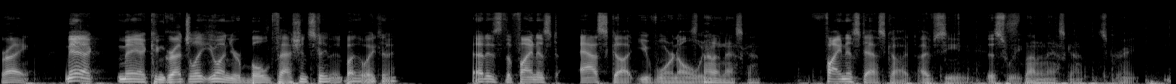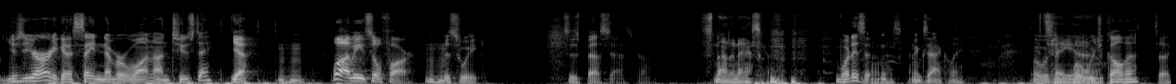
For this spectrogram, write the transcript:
Right. May I may I congratulate you on your bold fashion statement, by the way, today? That is the finest ascot you've worn all It's week. not an ascot. finest ascot I've seen this week. It's not an ascot. It's great. You're you're already going to say number one on Tuesday? Yeah. Mm-hmm. Well, I mean, so far this week, it's his best ascot. It's not an ascot. What is it? That's. Exactly. What It's would you- a, What uh, would you call that? It's a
